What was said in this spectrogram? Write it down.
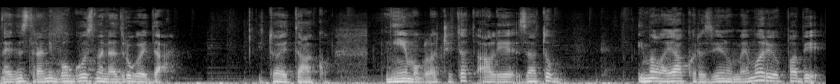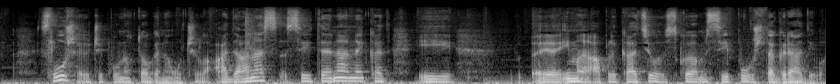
na jednoj strani Bog uzme, na drugoj da. I to je tako. Nije mogla čitati, ali je zato imala jako razvijenu memoriju pa bi slušajući puno toga naučila. A danas si Tena nekad i e, ima aplikaciju s kojom si pušta gradivo.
